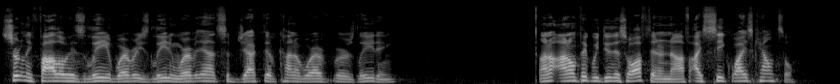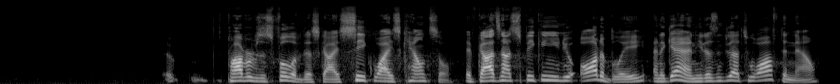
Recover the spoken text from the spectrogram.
Certainly follow his lead wherever he's leading, wherever, yeah, it's subjective, kind of wherever he's leading. I don't, I don't think we do this often enough. I seek wise counsel. Proverbs is full of this, guys. Seek wise counsel. If God's not speaking to you audibly, and again, He doesn't do that too often now,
